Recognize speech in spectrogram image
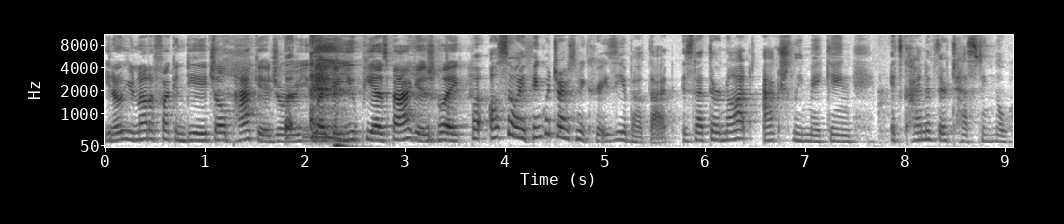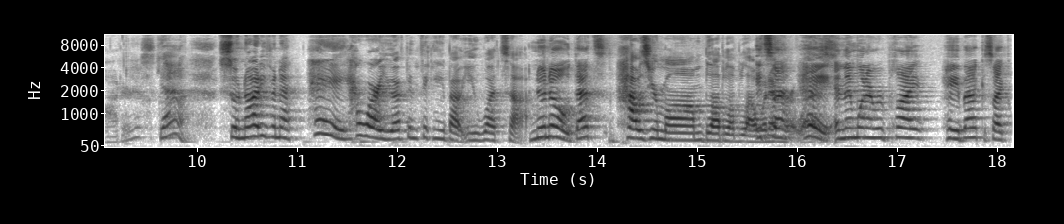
You know, you're not a fucking DHL package or like a UPS package. Like, But also, I think what drives me crazy about that is that they're not actually making. It's kind of they're testing the waters. yeah, So not even a hey, how are you? I've been thinking about you. What's up? no, no, that's How's your mom? Blah blah blah. it's Whatever a it was. hey, and then when I reply hey back, it's like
